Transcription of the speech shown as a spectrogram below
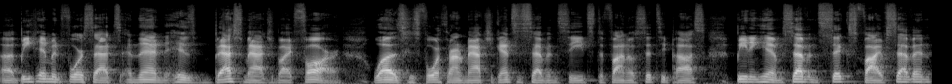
uh, beat him in four sets, and then his best match by far was his fourth round match against the seven seed Stefano Tsitsipas, beating him 7 6, 5 7,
